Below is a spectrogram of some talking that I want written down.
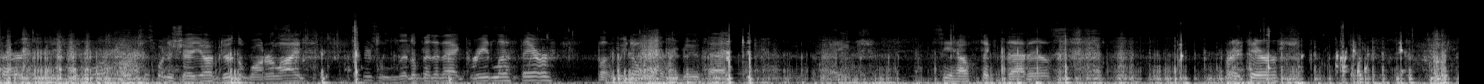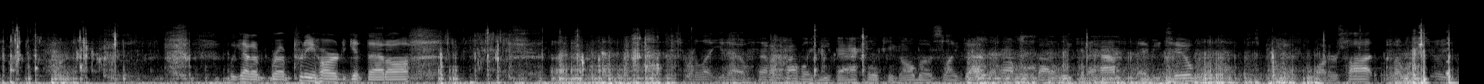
3rd, just want to show you, I'm doing the water line. There's a little bit of that green left there, but we don't want to remove that the paint. See how thick that is? Right there. We got to rub pretty hard to get that off. Just want to let you know that I'll probably be back looking almost like that, probably about a week and a half, maybe two, just because the water's hot, but I want to show you.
